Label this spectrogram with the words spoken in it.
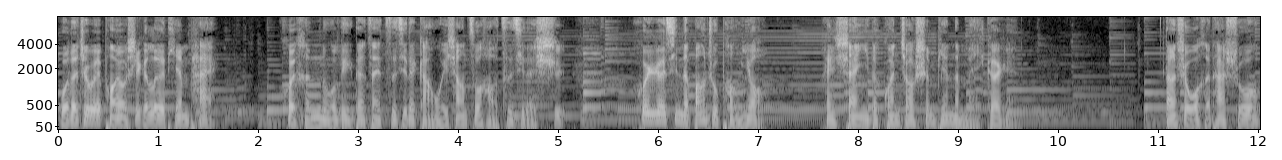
我的这位朋友是个乐天派，会很努力的在自己的岗位上做好自己的事，会热心的帮助朋友，很善意的关照身边的每个人。当时我和他说：“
